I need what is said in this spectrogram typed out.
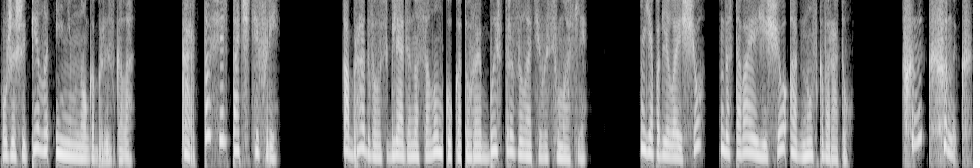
уже шипела и немного брызгала. Картофель почти фри. Обрадовалась, глядя на соломку, которая быстро золотилась в масле. Я подлила еще, доставая еще одну сковороду. Хнык-хнык.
